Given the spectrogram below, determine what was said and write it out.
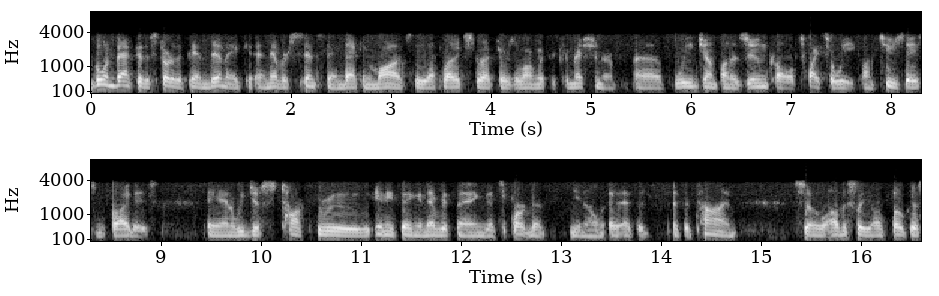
going back to the start of the pandemic, and ever since then, back in March, the athletics directors, along with the commissioner, uh, we jump on a Zoom call twice a week on Tuesdays and Fridays, and we just talk through anything and everything that's pertinent, you know, at, at the at the time. So obviously, our focus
